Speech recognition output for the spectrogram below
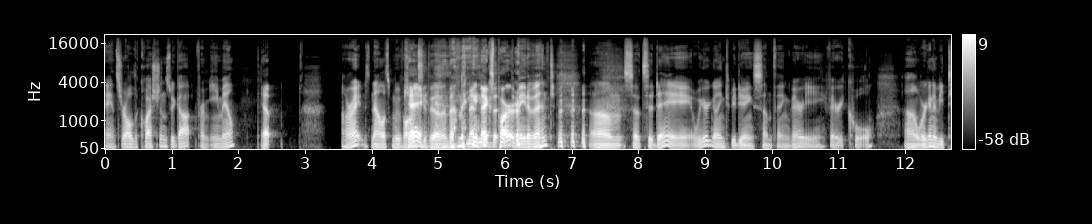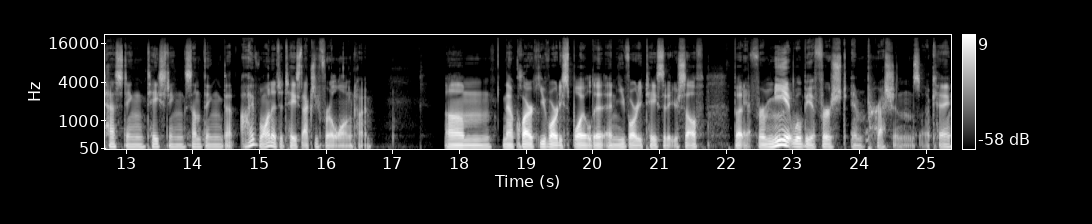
answer all the questions we got from email. Yep. All right, now let's move on to the, the main, next part. the main event. um, so today we are going to be doing something very, very cool. Uh, we're going to be testing, tasting something that I've wanted to taste actually for a long time. Um, now, Clark, you've already spoiled it and you've already tasted it yourself. But Yeah. for me, it will be a first impressions. Okay.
